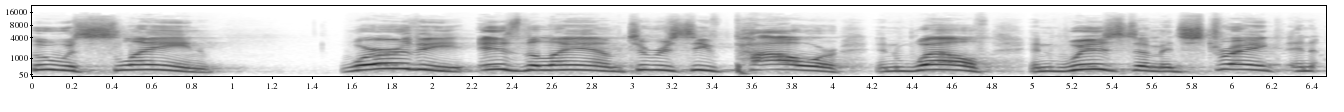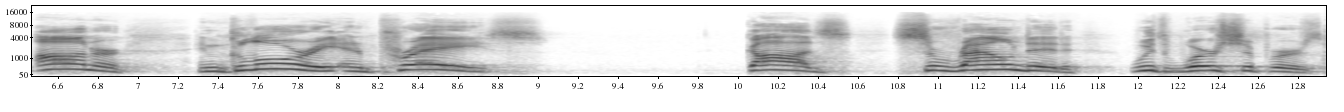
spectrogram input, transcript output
who was slain. Worthy is the Lamb to receive power and wealth and wisdom and strength and honor and glory and praise. God's surrounded with worshipers.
